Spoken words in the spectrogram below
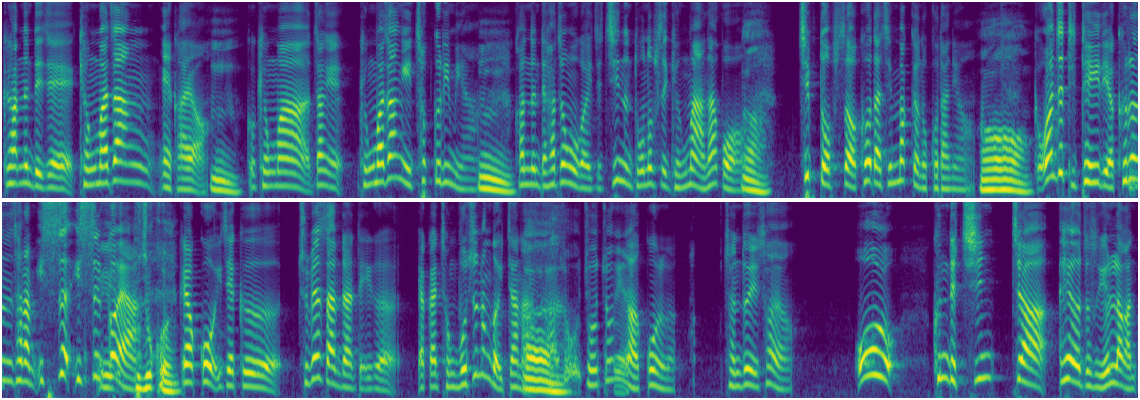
그 갔는데 이제 경마장에 가요. 음. 그 경마장에 경마장이 첫 그림이야. 음. 갔는데 하정우가 이제 지는 돈 없으니 경마 안 하고 어. 집도 없어. 거기다 집 맡겨 놓고 다녀. 어. 그 완전 디테일이야. 그런 사람 있을 있을 예, 거야. 무조건. 그래갖고 이제 그 주변 사람들한테 이거 약간 정보 주는 거 있잖아. 아. 아, 저, 저쪽에 갖고 전도에 서요. 어, 근데 진짜 헤어져서 연락 안,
